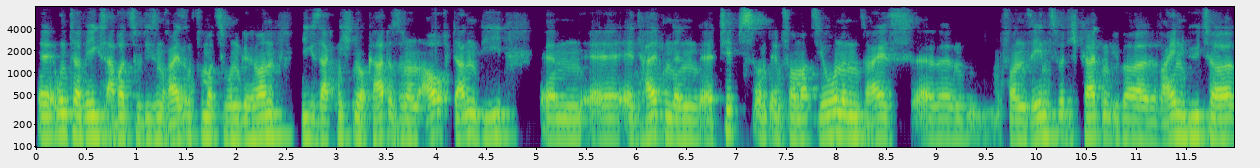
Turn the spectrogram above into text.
äh, unterwegs, aber zu diesen Reiseinformationen gehören, wie gesagt, nicht nur Karte, sondern auch dann die ähm, äh, enthaltenen äh, Tipps und Informationen, sei es äh, von Sehenswürdigkeiten über Weingüter,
